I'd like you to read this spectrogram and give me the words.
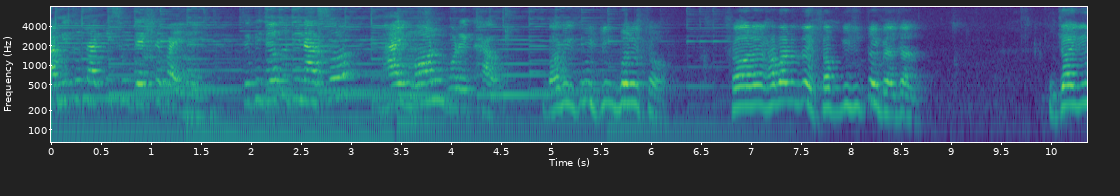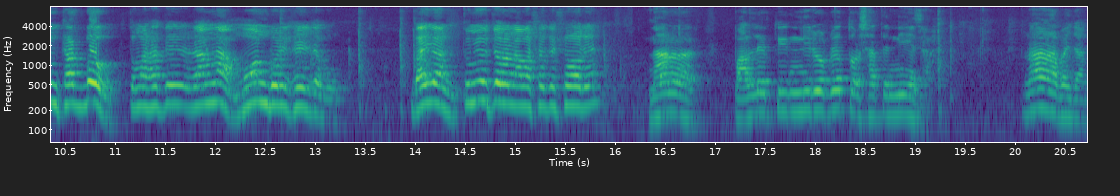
আমি তো তার কিছু দেখতে পাই নাই। তুমি যতদিন আসো ভাই মন ভরে খাও। ভাবি তুমি ঠিক বলেছ। শহরের খাবার তো সব কিছুতেই ভেজাল। জয়দিন থাকব তোমার হাতে রান্না মন ভরে খেয়ে যাব। ভাইজান তুমিও চলো না আমার সাথে শহরে? না না পারলে তুই নীরবে তোর সাথে নিয়ে যা। না না ভাইজান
